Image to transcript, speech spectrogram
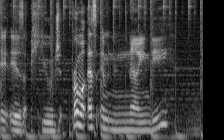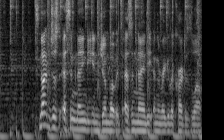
it is huge. Promo SM90. It's not just SM90 in Jumbo, it's SM90 in the regular card as well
